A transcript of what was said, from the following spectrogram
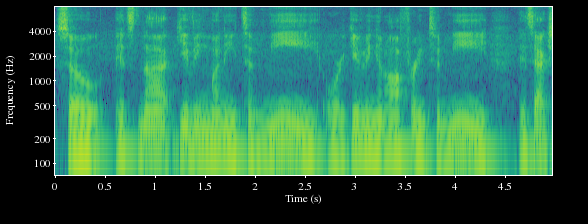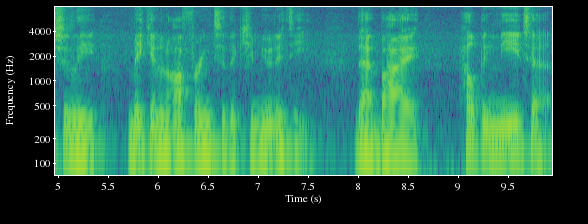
So it's not giving money to me or giving an offering to me, it's actually making an offering to the community that by helping me to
